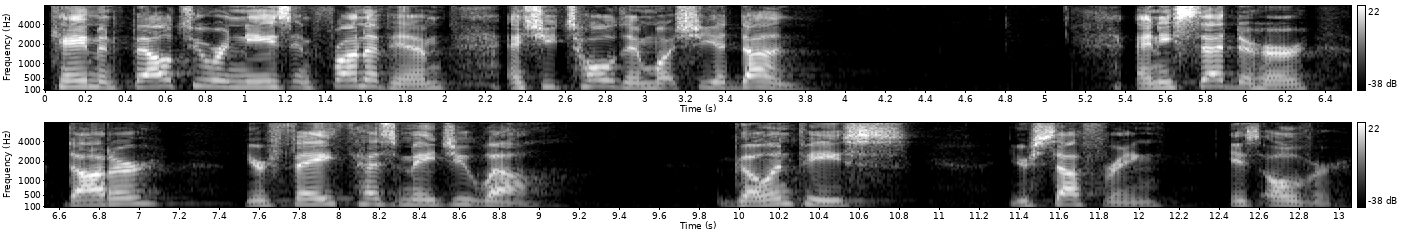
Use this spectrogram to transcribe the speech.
came and fell to her knees in front of him, and she told him what she had done. And he said to her, Daughter, your faith has made you well. Go in peace, your suffering is over.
